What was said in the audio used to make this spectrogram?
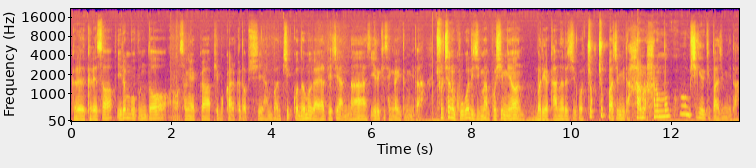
그래, 그래서 이런 부분도 어, 성형외과, 피부과 할 것 없이 한번 짚고 넘어가야 되지 않나 이렇게 생각이 듭니다. 출처는 구걸이지만 보시면 머리가 가늘어지고 쭉쭉 빠집니다. 한, 한 움큼씩 이렇게 빠집니다.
